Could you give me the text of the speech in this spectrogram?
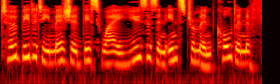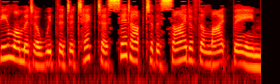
Turbidity measured this way uses an instrument called a nephelometer with the detector set up to the side of the light beam.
